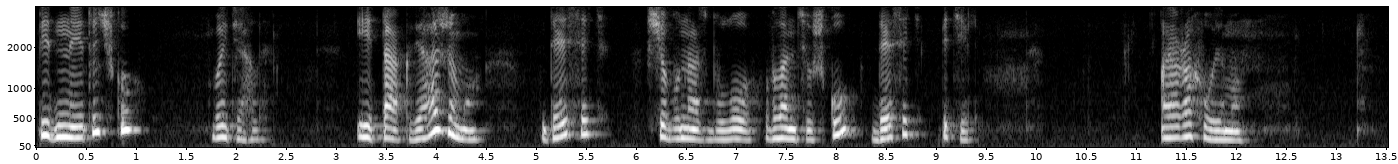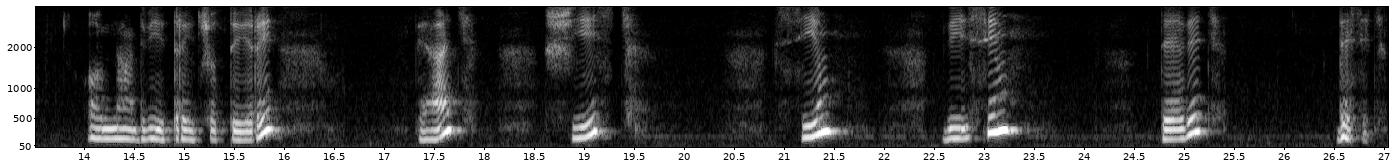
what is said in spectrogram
Під ниточку витягли. І так в'яжемо 10, щоб у нас було в ланцюжку 10 петель. Рахуємо. 1, 2, 3, 4, 5, 6, 7, 8, 9, 10.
